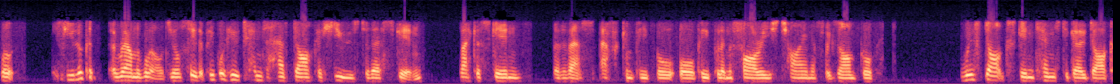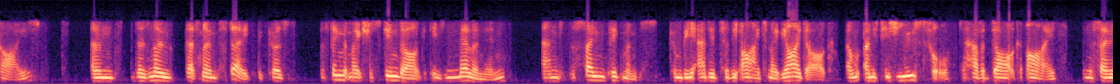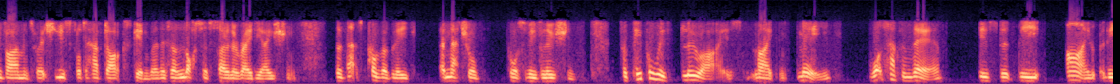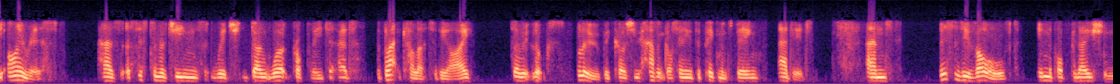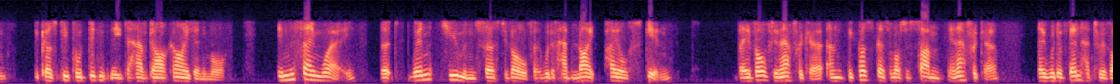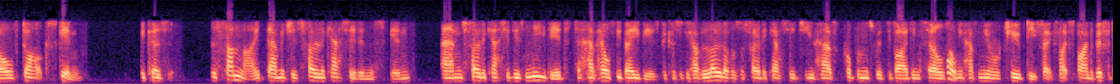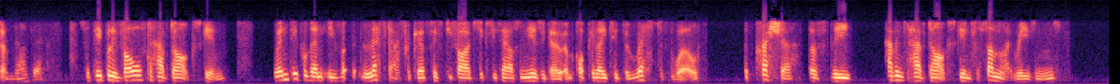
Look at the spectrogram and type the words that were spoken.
Well, if you look at around the world, you'll see that people who tend to have darker hues to their skin, blacker skin, whether that's African people or people in the Far East, China, for example, with dark skin tends to go dark eyes, and there's no that's no mistake because the thing that makes your skin dark is melanin, and the same pigments can be added to the eye to make the eye dark, and, and it is useful to have a dark eye in the same environments where it's useful to have dark skin, where there's a lot of solar radiation. So that's probably a natural course of evolution. For people with blue eyes, like me, what's happened there is that the eye, the iris, has a system of genes which don't work properly to add the black colour to the eye, so it looks blue because you haven't got any of the pigments being added. And this has evolved in the population because people didn't need to have dark eyes anymore. In the same way that when humans first evolved, they would have had light, pale skin. They evolved in Africa, and because there's a lot of sun in Africa, they would have then had to evolve dark skin because the sunlight damages folic acid in the skin, and folic acid is needed to have healthy babies because if you have low levels of folic acid, you have problems with dividing cells Oh. and you have neural tube defects like spina bifida. Mm, okay. So people evolved to have dark skin. When people then ev- left Africa 55, 60,000 years ago and populated the rest of the world, the pressure of the having to have dark skin for sunlight reasons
